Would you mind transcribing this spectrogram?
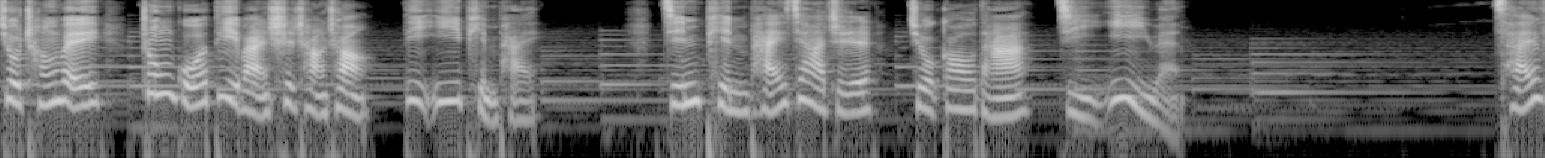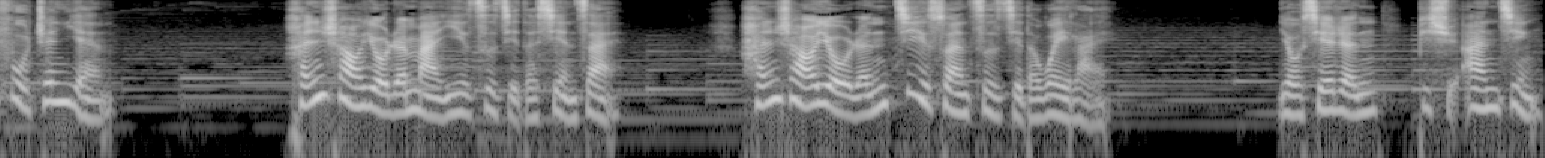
就成为中国地板市场上第一品牌，仅品牌价值就高达几亿元。财富箴言：很少有人满意自己的现在，很少有人计算自己的未来。有些人必须安静，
